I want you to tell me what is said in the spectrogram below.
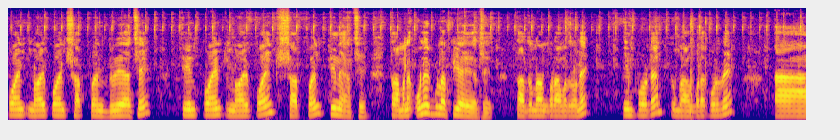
পয়েন্ট নয় পয়েন্ট সাত পয়েন্ট দুইয়ে আছে, তিন পয়েন্ট নয় পয়েন্ট সাত পয়েন্ট তিনে আছে। তার মানে অনেকগুলো পিআই আছে। তার জন্য অঙ্কটা আমাদের অনেক ইম্পর্ট্যান্ট তোমরা অঙ্কটা করবে। আর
